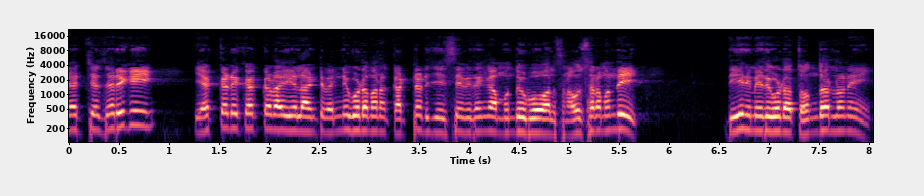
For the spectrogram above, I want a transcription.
చర్చ జరిగి ఎక్కడికక్కడ ఇలాంటివన్నీ కూడా మనం కట్టడి చేసే విధంగా ముందుకు పోవాల్సిన అవసరం ఉంది. దీని మీద కూడా తొందరలోనే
